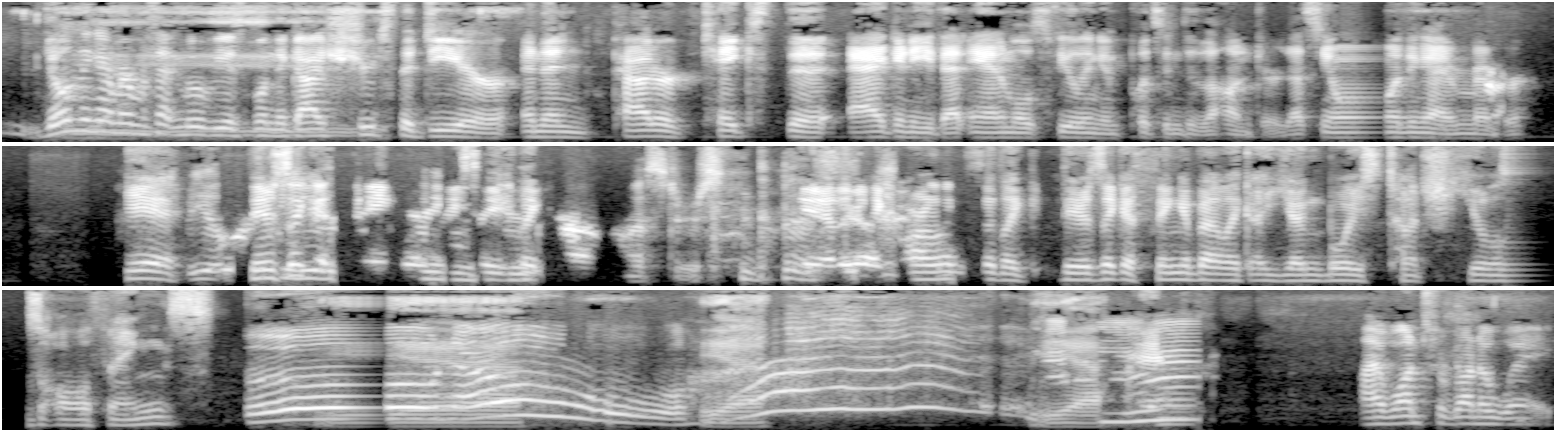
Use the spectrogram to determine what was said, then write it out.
the only thing I remember with that movie is when the guy shoots the deer, and then Powder takes the agony that animal's feeling and puts into the hunter. That's the only thing I remember. yeah, there's like a thing where they say like monsters. yeah, they're like Arlen said like there's like a thing about like a young boy's touch heals all things. Oh Yeah. no! Yeah. Yeah. Mhm. I want to run away.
